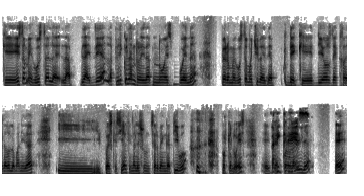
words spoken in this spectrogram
que esta me gusta, la, la, la idea, la película en realidad no es buena, pero me gusta mucho la idea de que Dios deja de lado la humanidad y pues que sí, al final es un ser vengativo, porque lo es, eh, por la Biblia. ¿Eh?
